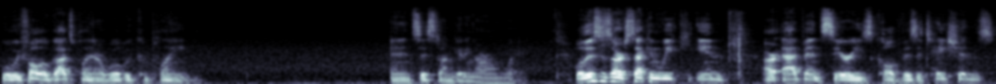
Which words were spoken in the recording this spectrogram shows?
Will we follow God's plan or will we complain and insist on getting our own way? Well, this is our second week in our Advent series called Visitations.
